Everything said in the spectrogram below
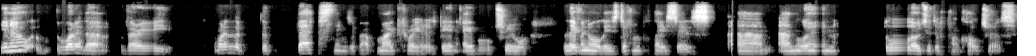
You know, one of the very one of the, the best things about my career is being able to live in all these different places um, and learn loads of different cultures.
